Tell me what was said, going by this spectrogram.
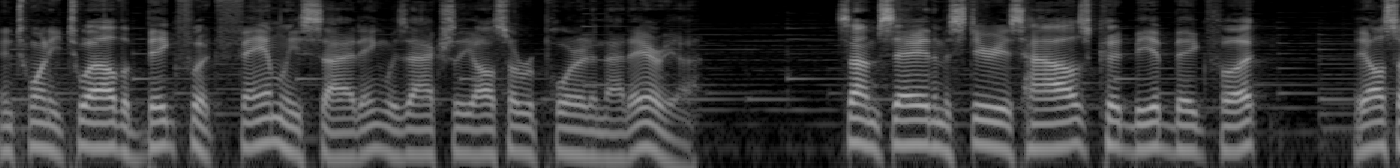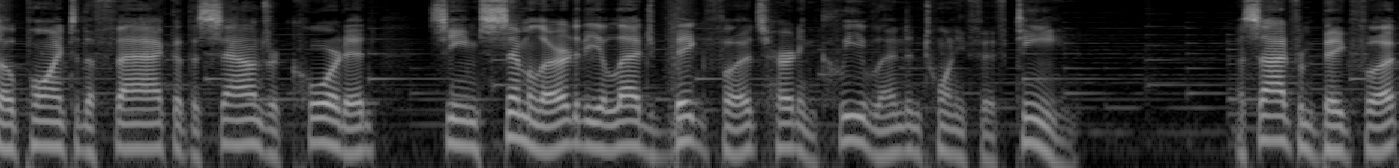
In 2012, a Bigfoot family sighting was actually also reported in that area. Some say the mysterious howls could be a Bigfoot. They also point to the fact that the sounds recorded seem similar to the alleged Bigfoots heard in Cleveland in 2015. Aside from Bigfoot,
